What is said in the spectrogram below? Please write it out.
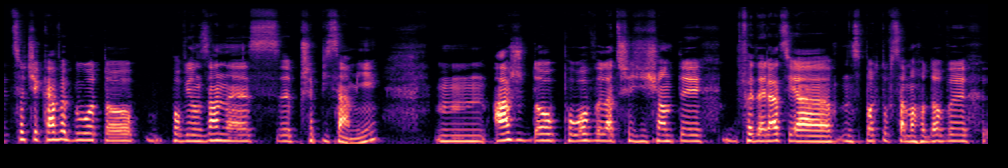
Y, Co ciekawe, było to powiązane z przepisami. Mm, Aż do połowy lat 60. Federacja Sportów Samochodowych y,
